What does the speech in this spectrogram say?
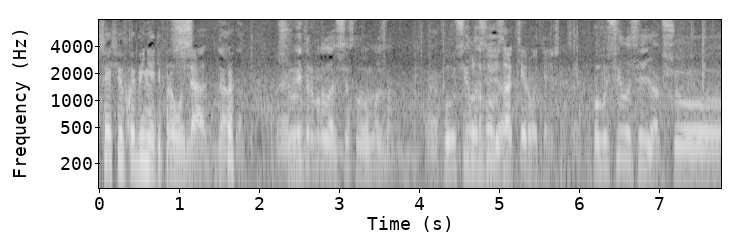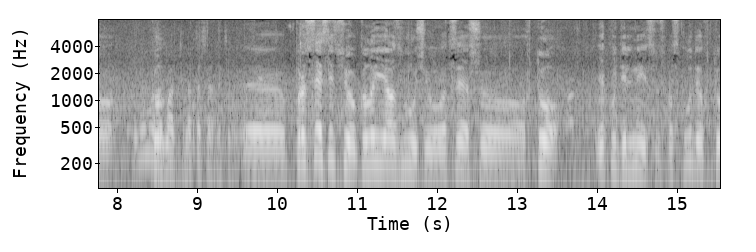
Сесію в кабінеті проводять. Да. Да, да. Віктор Миколаївич, ще слово можна? Е, Можна Получилося було б як? заактувати, звісно, це. Получилося як, що кол- е, в процесі цього, коли я озвучував оце, що хто яку дільницю спаскудив, хто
